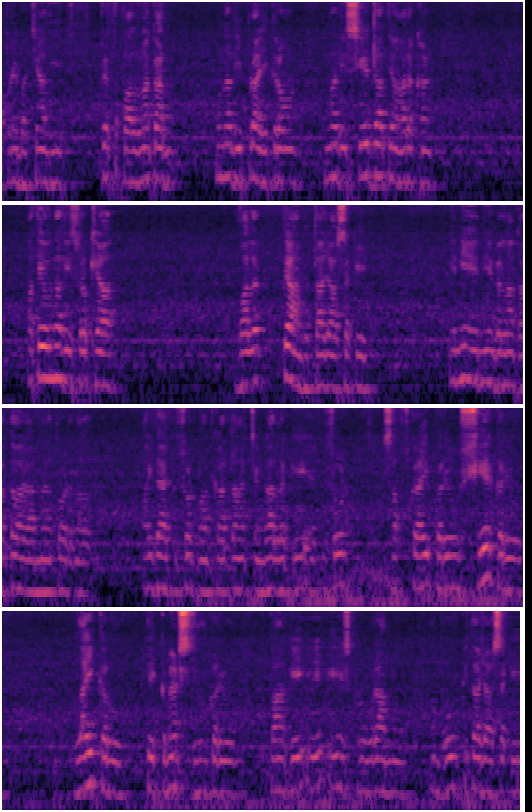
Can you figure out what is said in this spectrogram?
ਆਪਣੇ ਬੱਚਿਆਂ ਦੀ ਕਿਰਤ ਪਾਲਣਾ ਕਰਨ, ਉਹਨਾਂ ਦੀ ਪੜ੍ਹਾਈ ਕਰਾਉਣ, ਉਹਨਾਂ ਦੀ ਸਿਹਤ ਦਾ ਧਿਆਨ ਰੱਖਣ ਅਤੇ ਉਹਨਾਂ ਦੀ ਸੁਰੱਖਿਆ ਵੱਲ ਧਿਆਨ ਦਿੱਤਾ ਜਾ ਸਕੇ। ਇੰਨੀਆਂ ਇੰਨੀਆਂ ਗੱਲਾਂ ਕਰਦਾ ਹੋਇਆ ਮੈਂ ਤੁਹਾਡੇ ਨਾਲ। ਅੱਜ ਦਾ ਐਪੀਸੋਡ ਬੰਦ ਕਰਦਾ। ਚੰਗਾ ਲੱਗੇ ਐਪੀਸੋਡ ਸਬਸਕ੍ਰਾਈਬ ਕਰਿਓ ਸ਼ੇਅਰ ਕਰਿਓ ਲਾਈਕ ਕਰੋ ਤੇ ਕਮੈਂਟਸ ਜ਼ਰੂਰ ਕਰਿਓ ਤਾਂ ਕਿ ਇਹ, ਇਸ ਪ੍ਰੋਗਰਾਮ ਨੂੰ ਇੰਪਰੂਵ ਕੀਤਾ ਜਾ ਸਕੇ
